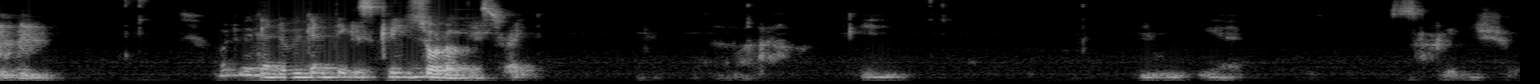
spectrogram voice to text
What we can do we can take a screenshot of this right? Okay. yeah screenshot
